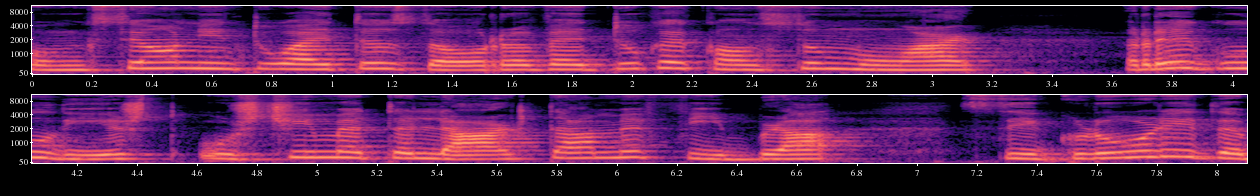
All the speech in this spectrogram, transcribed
funksionin tuaj të zorrëve duke konsumuar rregullisht ushqime të larta me fibra, si gruri dhe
